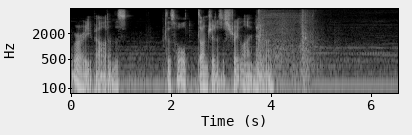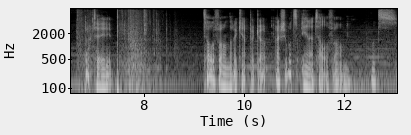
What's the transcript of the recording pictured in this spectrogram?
Where are you, Paladin? This this whole dungeon is a straight line. There. Duct tape. Telephone that I can't pick up. Actually, what's in a telephone? Let's...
